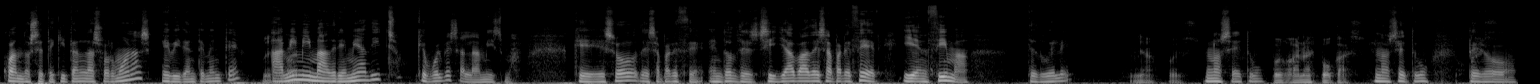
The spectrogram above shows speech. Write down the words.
Cuando se te quitan las hormonas, evidentemente, a mí mi madre me ha dicho que vuelves a la misma, que eso desaparece. Entonces, si ya va a desaparecer y encima te duele, Ya, pues, no sé tú, pues ganas pocas. no sé tú, pero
